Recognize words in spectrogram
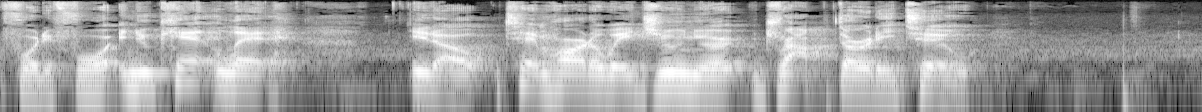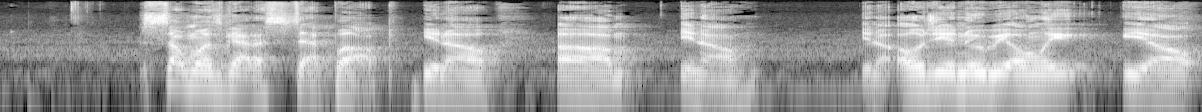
44. And you can't let, you know, Tim Hardaway Jr. drop 32. Someone's got to step up, you know. Um, you know, you know, OG Anunoby only, you know,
